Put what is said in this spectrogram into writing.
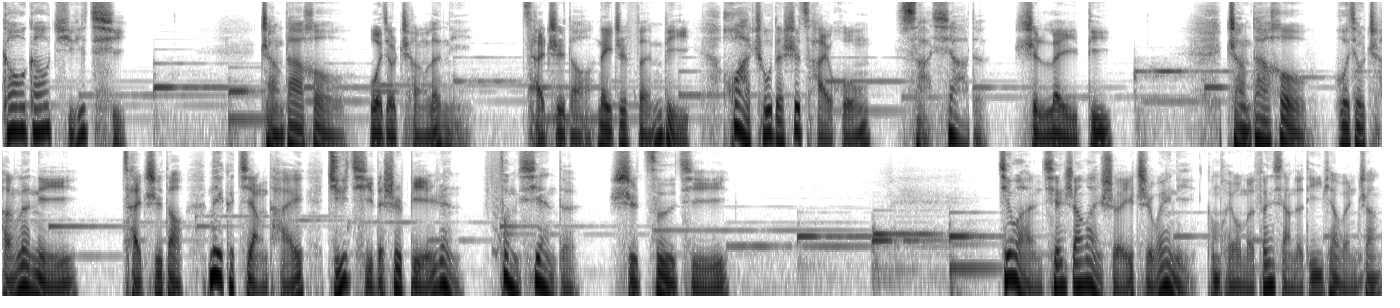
高高举起。长大后，我就成了你，才知道那支粉笔画出的是彩虹，洒下的是泪滴。长大后，我就成了你，才知道那个讲台举起的是别人，奉献的是自己。今晚千山万水只为你，跟朋友们分享的第一篇文章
